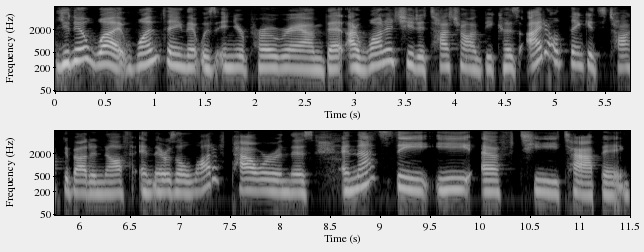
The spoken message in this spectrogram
You know what? One thing that was in your program that I wanted you to touch on because I don't think it's talked about enough and there's a lot of power in this, and that's the EFT tapping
